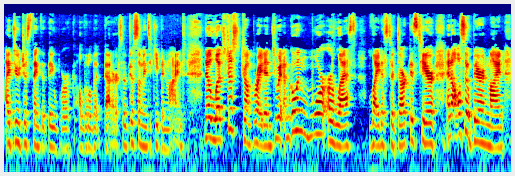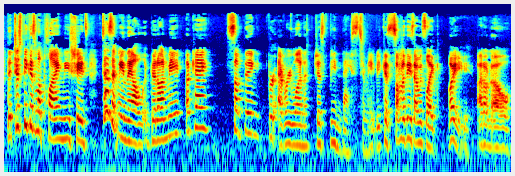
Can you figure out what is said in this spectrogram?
I do just think that they work a little bit better. So just something to keep in mind. Now let's just jump right into it. I'm going more or less lightest to darkest here. And also bear in mind that just because I'm applying these shades doesn't mean they all look good on me, okay? Something for everyone, just be nice to me because some of these I was like, oi, I don't know.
